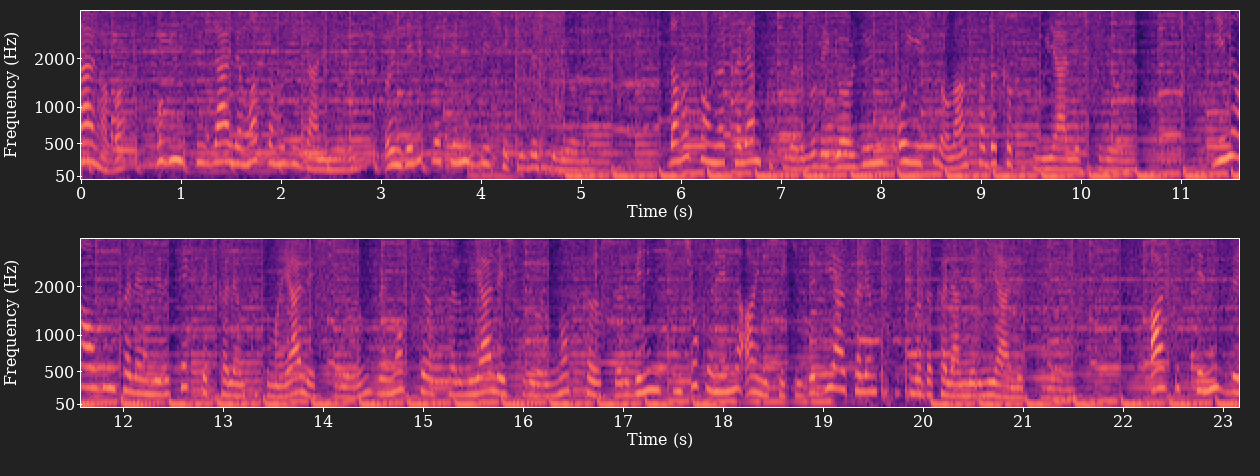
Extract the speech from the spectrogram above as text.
Merhaba, bugün sizlerle masamı düzenliyorum. Öncelikle temiz bir şekilde siliyorum. Daha sonra kalem kutularımı ve gördüğünüz o yeşil olan sadaka kutumu yerleştiriyorum. Yeni aldığım kalemleri tek tek kalem kutuma yerleştiriyorum ve not kağıtlarımı yerleştiriyorum. Not kağıtları benim için çok önemli aynı şekilde diğer kalem kutusuna da kalemlerimi yerleştiriyorum. Artık temiz ve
